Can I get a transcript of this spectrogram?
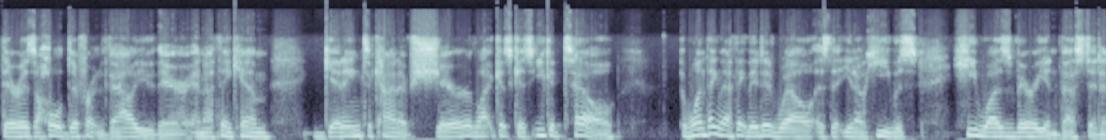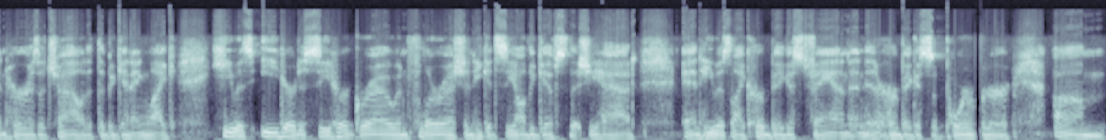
there is a whole different value there. And i think him getting to kind of share like because because you could tell one thing that I think they did well is that you know he was he was very invested in her as a child at the beginning. Like he was eager to see her grow and flourish, and he could see all the gifts that she had, and he was like her biggest fan and her biggest supporter um,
